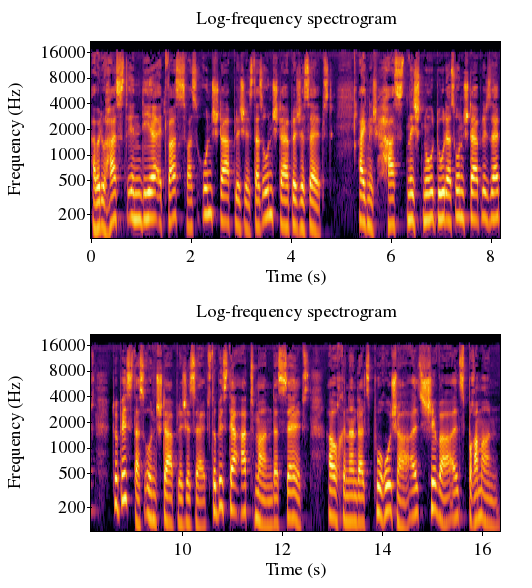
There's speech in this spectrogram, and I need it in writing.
Aber du hast in dir etwas, was unsterblich ist, das unsterbliche Selbst. Eigentlich hast nicht nur du das unsterbliche Selbst, du bist das unsterbliche Selbst. Du bist der Atman, das Selbst, auch genannt als Purusha, als Shiva, als Brahman.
